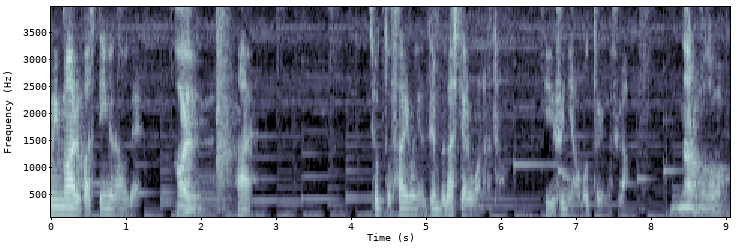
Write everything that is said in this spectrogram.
みもあるファスティングなので、はい。はい。ちょっと最後には全部出してやろうかなというふうには思っておりますが、なるほど。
